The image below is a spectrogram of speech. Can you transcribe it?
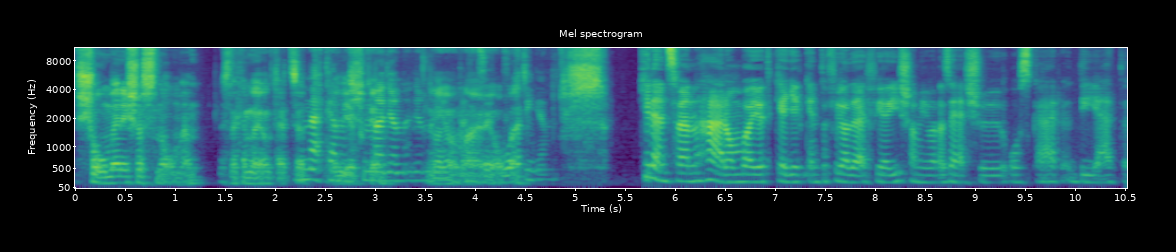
Showman és a Snowman. Ez nekem nagyon tetszett. Nekem is nagyon-nagyon Nagyon- nagyon tetszett. jó volt. Igen. 93-ban jött ki egyébként a Philadelphia is, amivel az első Oscar díját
